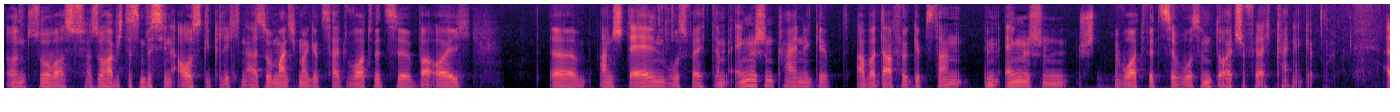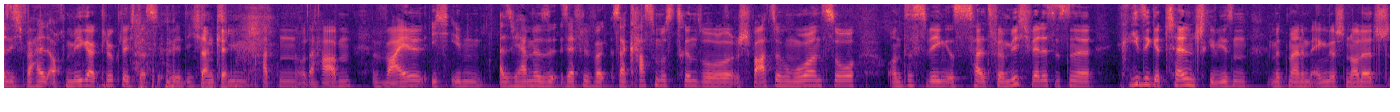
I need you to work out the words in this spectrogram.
Und sowas. So habe ich das ein bisschen ausgeglichen. Also manchmal gibt es halt Wortwitze bei euch äh, an Stellen, wo es vielleicht im Englischen keine gibt, aber dafür gibt es dann im Englischen Wortwitze, wo es im Deutschen vielleicht keine gibt. Also ich war halt auch mega glücklich, dass wir dich im Team hatten oder haben, weil ich eben, also wir haben ja sehr viel Sarkasmus drin, so schwarze Humor und so. Und deswegen ist es halt für mich, wäre das jetzt eine riesige Challenge gewesen, mit meinem English Knowledge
